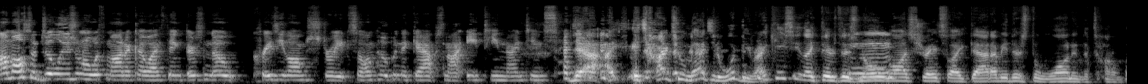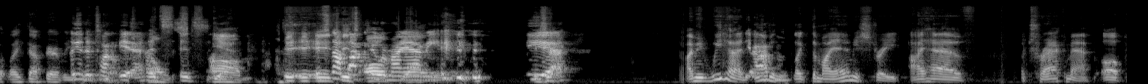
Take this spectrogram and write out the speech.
I'm also delusional with Monaco. I think there's no crazy long straight, so I'm hoping the gap's not 18, 19 seconds. Yeah, I, it's hard to imagine it would be right, Casey. Like there's there's no Mhm. long straights like that. I mean, there's the one in the tunnel, but like that barely. Yeah, the tunnel, you know, yeah. counts. It's it's yeah. Um, it- it- it's it- not Baku all or Miami. yeah. Exactly. I mean, we had Yeah. even like the Miami straight. I have a track map up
